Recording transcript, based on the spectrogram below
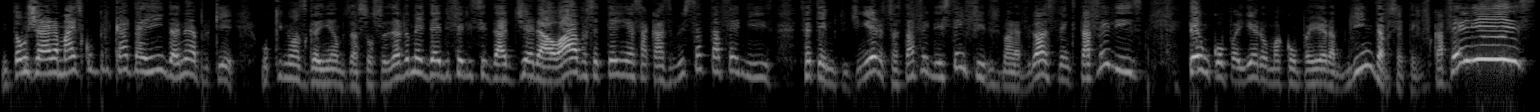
Então já era mais complicado ainda, né? Porque o que nós ganhamos da sociedade é uma ideia de felicidade geral. Ah, você tem essa casa, você está feliz. Você tem muito dinheiro, você está feliz. Tem filhos maravilhosos, você tem que estar feliz. Tem um companheiro ou uma companheira linda, você tem que ficar feliz.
